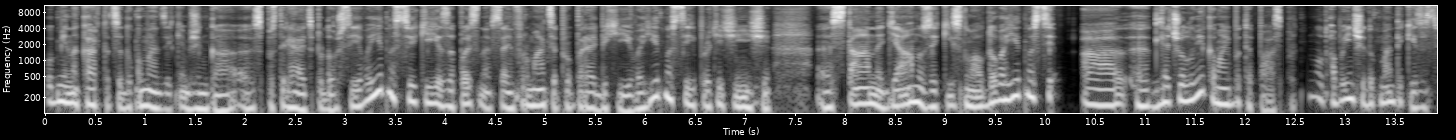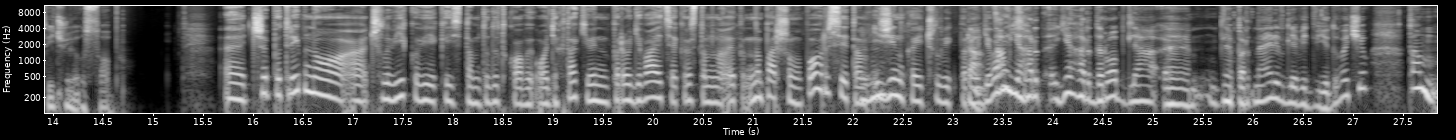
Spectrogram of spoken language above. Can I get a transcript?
Обмінна карта це документ, з яким жінка е, спостерігається впродовж цієї вагітності, в якій є записана вся інформація про перебіг її вагітності і про ті чи інші стани, діагнози, які існували до вагітності. А для чоловіка має бути паспорт, ну або інші документи, які засвідчують особу. Е, чи потрібно е, чоловікові якийсь там додатковий одяг? Так і він переодівається якраз там на на першому поверсі, там угу. і жінка, і чоловік переодіваються? Там є є гардероб для е, для партнерів, для відвідувачів. Там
